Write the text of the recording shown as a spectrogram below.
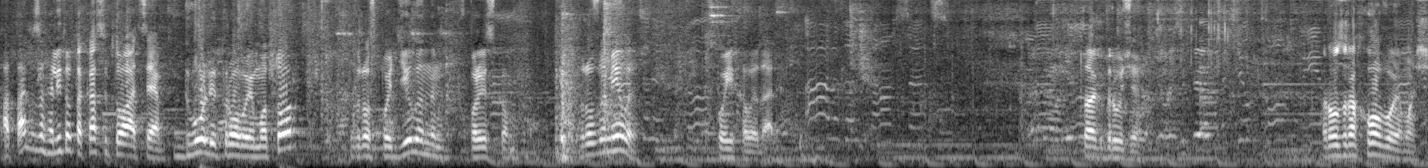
А так, взагалі-то така ситуація. Дволітровий мотор з розподіленим вприском. Зрозуміли? Поїхали далі. Так, друзі. Розраховуємось.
